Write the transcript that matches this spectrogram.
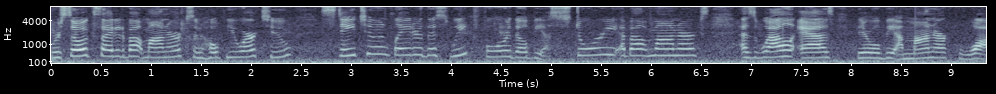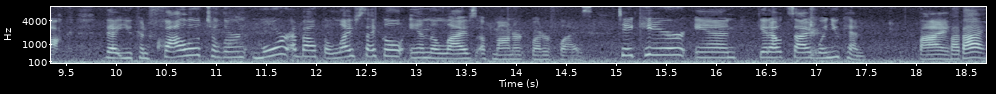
We're so excited about monarchs and hope you are too. Stay tuned later this week for there'll be a story about monarchs as well as there will be a monarch walk that you can follow to learn more about the life cycle and the lives of monarch butterflies. Take care and get outside when you can. Bye. Bye bye.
